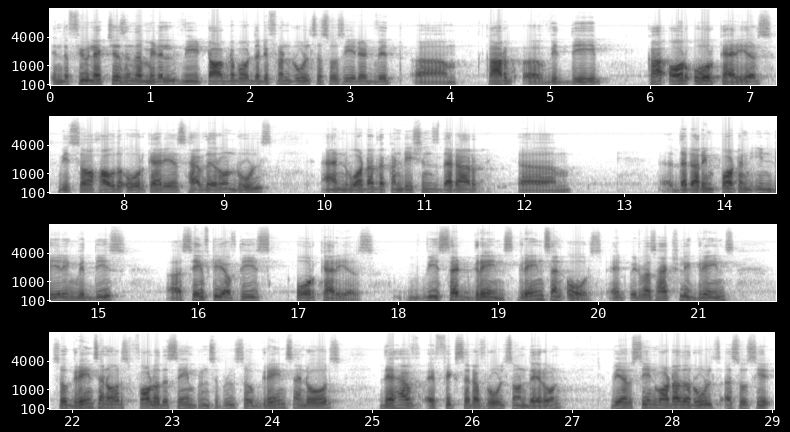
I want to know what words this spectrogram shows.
in the few lectures in the middle we talked about the different rules associated with um, car uh, with the car or ore carriers. We saw how the ore carriers have their own rules and what are the conditions that are um, that are important in dealing with these uh, safety of these ore carriers. We said grains, grains and ores, it, it was actually grains. So, grains and ores follow the same principle. So, grains and ores they have a fixed set of rules on their own we have seen what are the rules associated,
